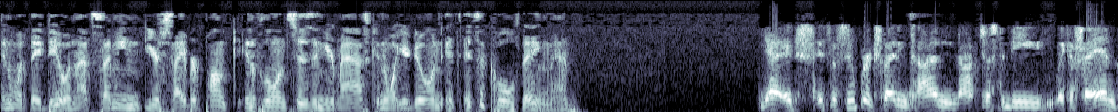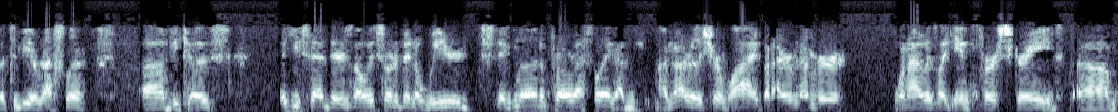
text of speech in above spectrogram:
in what they do and that's i mean your cyberpunk influences and your mask and what you're doing it's it's a cool thing man yeah it's it's a super exciting time not just to be like a fan but to be a wrestler uh because like you said there's always sort of been a weird stigma to pro wrestling i'm i'm not really sure why but i remember when i was like in first grade um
